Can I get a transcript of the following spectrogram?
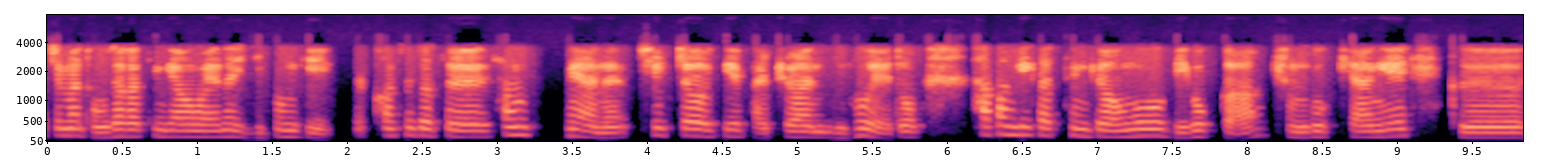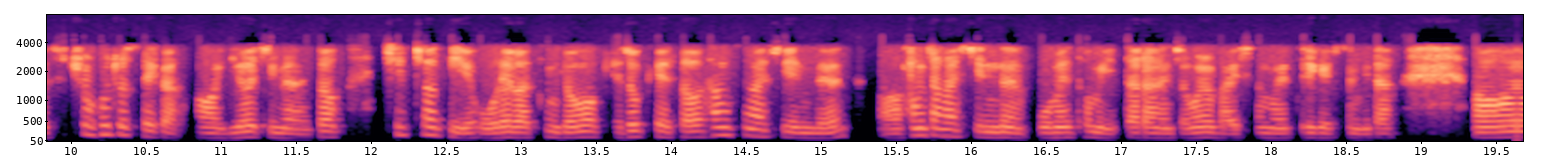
하지만 동사 같은 경우에는 2분기 consensus를 상회하는 실적이 발표한 이후에도 하반기 같은 경우 미국과 중국 향의 그 수출 호조세가 어, 이어지면서 실적이 올해 같은 경우 계속해서 상승할 수 있는 어, 성장할 수 있는 모멘텀이 있다라는 점을 말씀을 드리겠습니다. 어,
